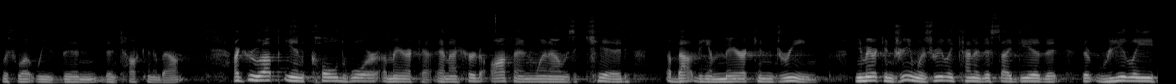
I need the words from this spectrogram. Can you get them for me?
with what we've been, been talking about. I grew up in Cold War America, and I heard often when I was a kid about the American dream. The American dream was really kind of this idea that, that really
